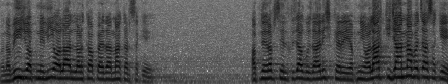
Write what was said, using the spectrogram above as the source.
وہ نبی جو اپنے لیے اولاد، لڑکا پیدا نہ کر سکے، اپنے رب سے التجا گزارش کرے، اپنی اولاد کی جان نہ بچا سکے۔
